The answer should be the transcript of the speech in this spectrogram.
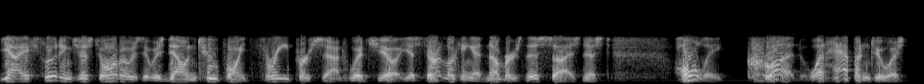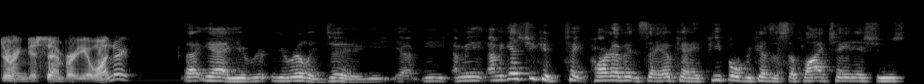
Yeah, excluding just autos, it was down 2.3%, which you, know, you start looking at numbers this size, just holy crud, what happened to us during December, you wonder? Uh, yeah, you you really do. You, I mean, I mean, I guess you could take part of it and say, okay, people because of supply chain issues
